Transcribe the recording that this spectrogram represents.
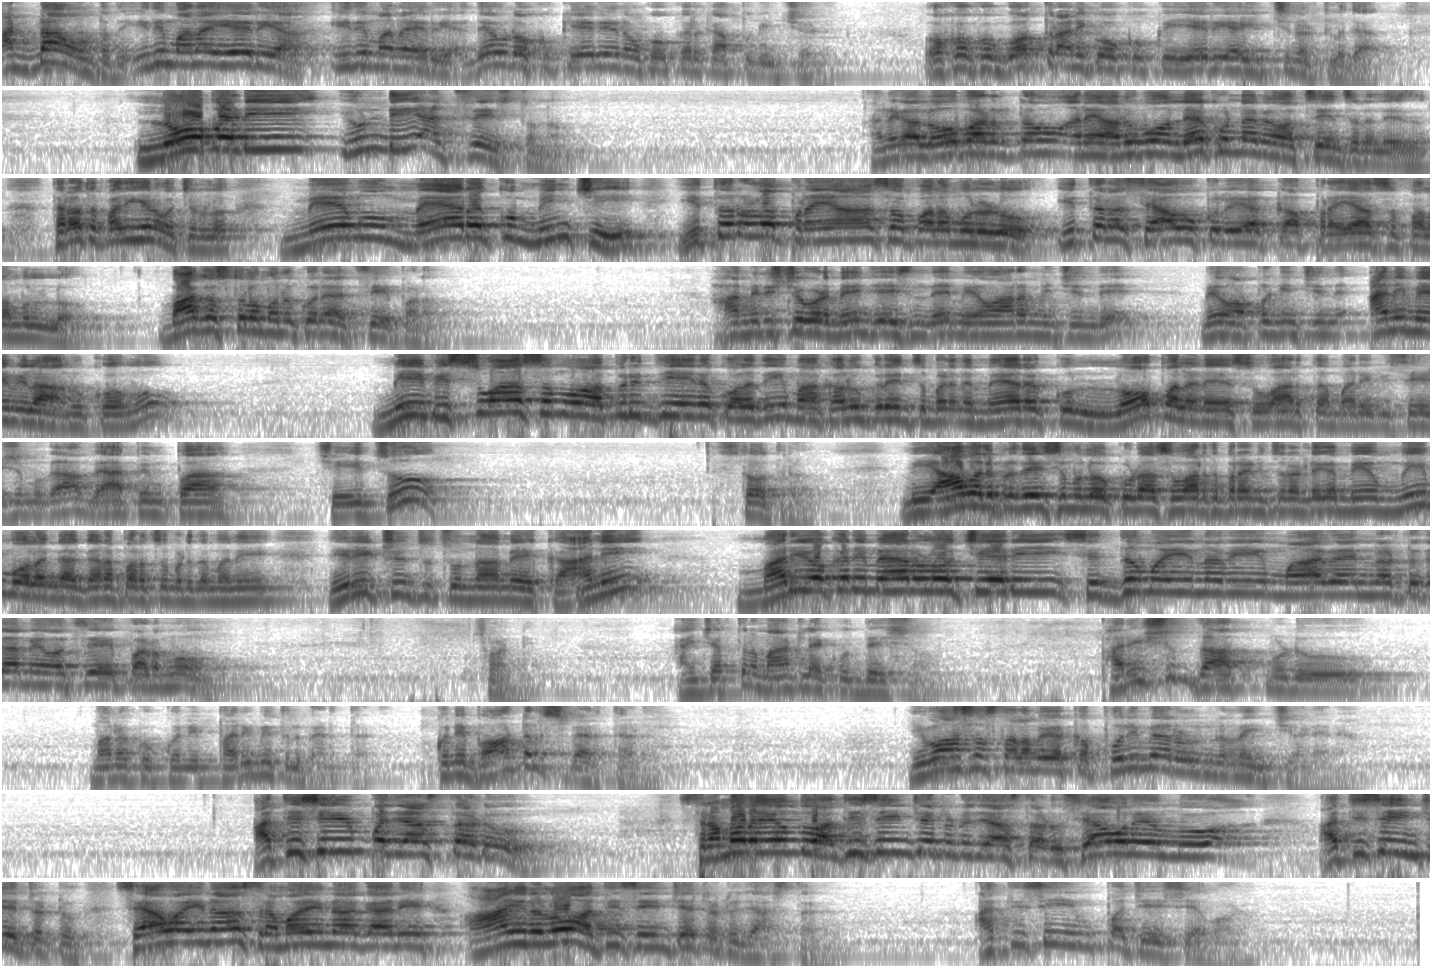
అడ్డా ఉంటుంది. ఇది మన ఏరియా. ఇది మన ఏరియా. దేవుడు ఒక్కొక్క ఏరియాని ఒక్కొక్కరికి అప్పగించాడు. ఒక్కొక్క గోత్రానికి ఒక్కొక్క ఏరియా ఇచ్చినట్లుగా. లోబడి ఉండి అతిశయిస్తున్నాం అనగా లోబడటం అనే అనుభవం లేకుండా మేము అత్సహించడం లేదు. తర్వాత పదిహేను వచనంలో మేము మేరకు మించి ఇతరుల ప్రయాస ఫలములలో ఇతర సేవకుల యొక్క ప్రయాస ఫలములలో భాగస్థులం అనుకుని అతిశయపడం. ఆ మినిస్టర్ కూడా మేము చేసిందే మేము ఆరంభించిందే మేము అప్పగించింది అని మేము ఇలా అనుకోము. మీ విశ్వాసము అభివృద్ధి అయిన కొలది మాకు అనుగ్రహించబడిన మేరకు లోపలనే సువార్త మరి విశేషముగా వ్యాపింప చేయుచు స్తోత్రం. మీ ఆవలి ప్రదేశంలో కూడా సువార్త ప్రకటించినట్లుగా మేము మీ మూలంగా గణపరచబడదామని నిరీక్షించుచున్నామే. కానీ మరి ఒకరి మేరలో చేరి సిద్ధమైనవి మావన్నట్టుగా మేము వచ్చేపడము చూడండి ఆయన చెప్తున్న మాటల యొక్క ఉద్దేశం పరిశుద్ధాత్ముడు మనకు కొన్ని పరిమితులు పెడతాడు కొన్ని బార్డర్స్ పెడతాడు. నివాస స్థలం యొక్క పొలిమేరలు నిర్ణయించాడు ఆయన. అతిశయింపజేస్తాడు. శ్రమలయందు అతిశయించేటట్టు చేస్తాడు. సేవలయందు అతిశయించేటట్టు. సేవ అయినా శ్రమ అయినా కానీ ఆయనలో అతిశయించేటట్టు చేస్తాడు. అతిశయింప చేసేవాడు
